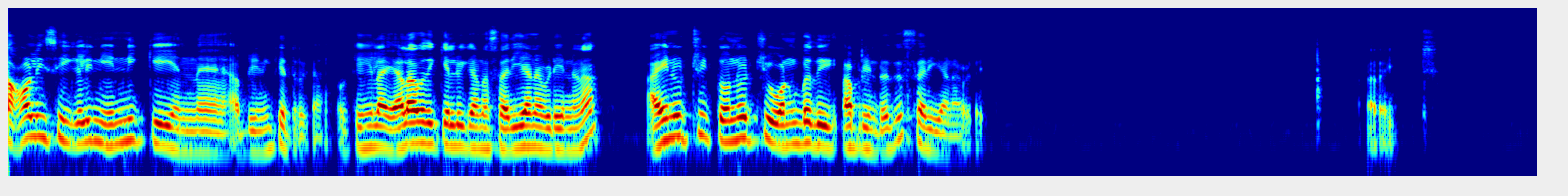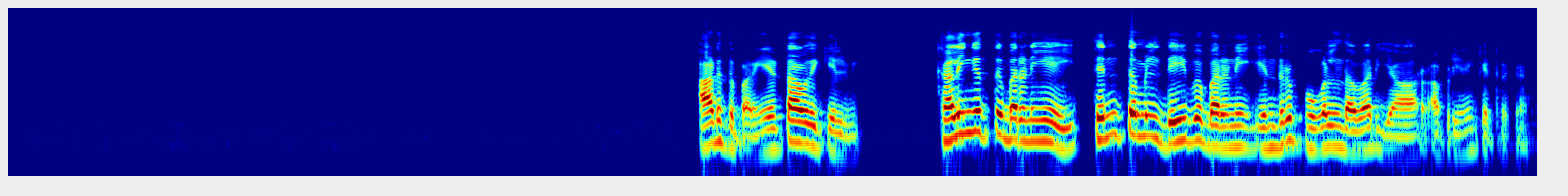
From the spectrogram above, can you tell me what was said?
தாளிசைகளின் எண்ணிக்கை என்ன அப்படின்னு கேட்டிருக்காங்க. ஓகேங்களா ஏழாவது கேள்விக்கான சரியான விடை என்னன்னா ஐநூற்றி தொண்ணூற்றி ஒன்பது அப்படின்றது சரியான விடை. ரைட் அடுத்து பாருங்க எட்டாவது கேள்வி. கலிங்கத்து பரணியை தென்தமிழ் தெய்வ பரணி என்று புகழ்ந்தவர் யார் அப்படின்னு கேட்டிருக்காங்க.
